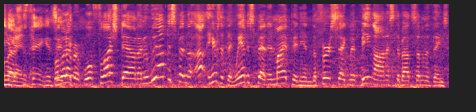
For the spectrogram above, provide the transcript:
you guys that's the thing. But it- whatever, we'll flush down. I mean, we have to spend the. Uh, here's the thing: we had to spend, in my opinion, the first segment being honest about some of the things.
